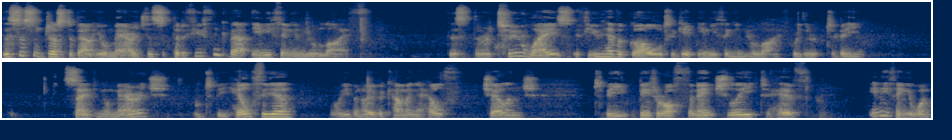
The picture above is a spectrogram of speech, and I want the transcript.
this isn't just about your marriage, this, but if you think about anything in your life, there are two ways, if you have a goal to get anything in your life, whether it to be saving your marriage, to be healthier, or even overcoming a health challenge, to be better off financially, to have anything you want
